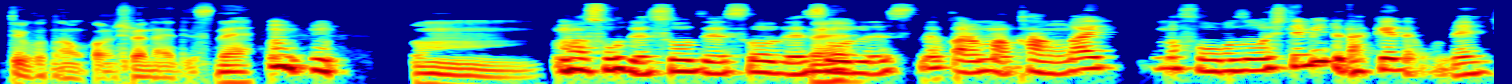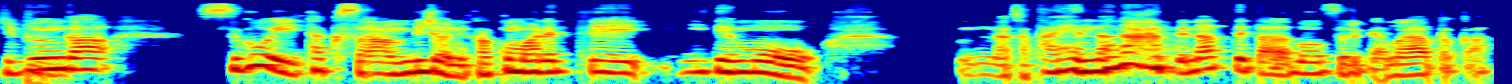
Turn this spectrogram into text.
っていうことなのかもしれないですね。うんうん。うん。まあそうです、そうです、そうです、ねそうです。だからまあ考え、まあ想像してみるだけでもね、自分がすごいたくさん美女に囲まれていても、なんか大変だなってなってたらどうするかなとか、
